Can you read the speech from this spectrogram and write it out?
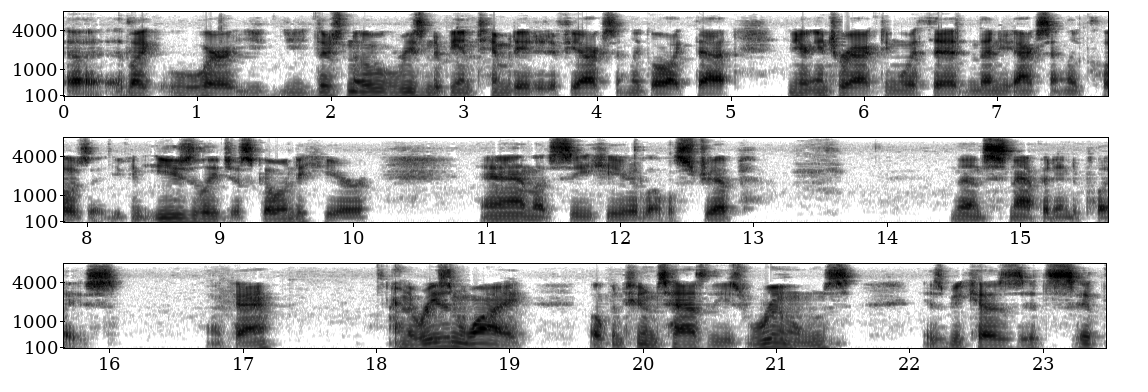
uh, like where you, you, there's no reason to be intimidated if you accidentally go like that and you're interacting with it and then you accidentally close it. You can easily just go into here and let's see here level strip then snap it into place. Okay? And the reason why OpenToonz has these rooms is because it's it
